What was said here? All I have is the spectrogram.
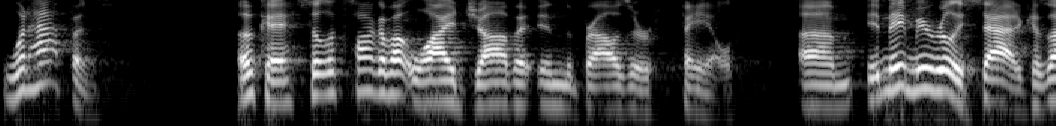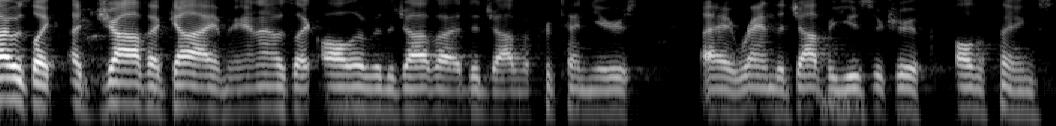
What happened? Okay, so let's talk about why Java in the browser failed. Um, it made me really sad because I was like a Java guy, man. I was like all over the Java. I did Java for 10 years. I ran the Java user group, all the things.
